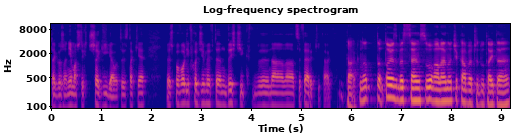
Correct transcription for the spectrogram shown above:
tego, że nie masz tych 3 giga, bo to jest takie, wiesz, powoli wchodzimy w ten wyścig w, na, na cyferki, tak? Tak, no to, to jest bez sensu, ale no ciekawe, czy tutaj te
